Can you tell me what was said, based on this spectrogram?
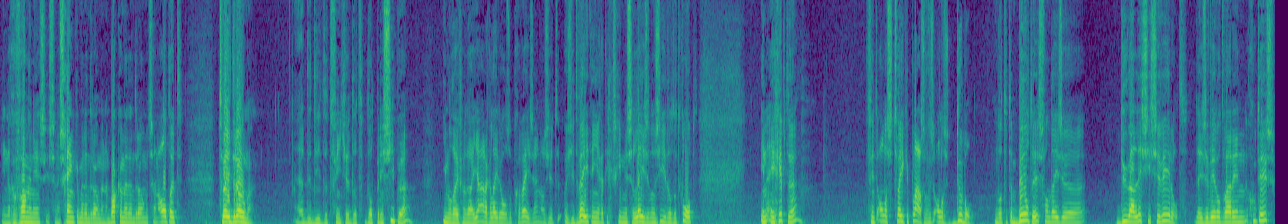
In de gevangenis is er een schenker met een droom en een bakker met een droom. Het zijn altijd twee dromen. die, die, dat vind je, dat, dat principe. Iemand heeft me daar jaren geleden al eens op gewezen. En als je, het, als je het weet en je gaat die geschiedenissen lezen, dan zie je dat het klopt. In Egypte vindt alles twee keer plaats, of is alles dubbel. Omdat het een beeld is van deze dualistische wereld. Deze wereld waarin goed is,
